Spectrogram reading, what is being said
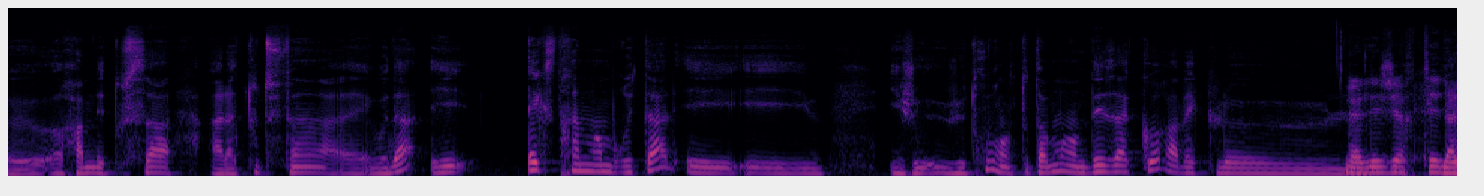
euh, ramener tout ça à la toute fin à Oda est extrêmement brutale et, et, et je, je trouve en- totalement en désaccord avec le, La légèreté la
